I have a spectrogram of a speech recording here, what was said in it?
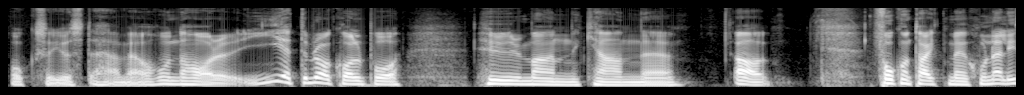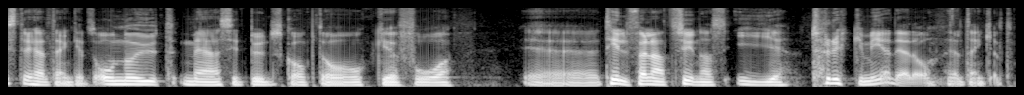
också just det här med. Hon har jättebra koll på hur man kan eh, ja, få kontakt med journalister helt enkelt och nå ut med sitt budskap då och eh, få eh, tillfällen att synas i tryckmedia då helt enkelt.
